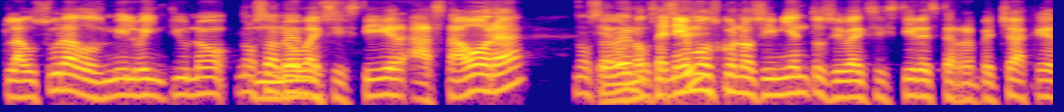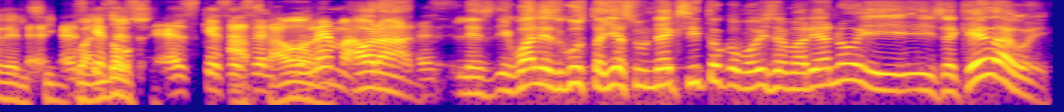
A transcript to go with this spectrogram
clausura 2021 No no, va a existir hasta ahora. No Eh, sabemos. no tenemos conocimiento si va a existir este repechaje del 5 es, al que ese 12. es, que ese es Hasta el ahora. problema. Ahora, Es- les, igual les gusta y es un éxito, como dice Mariano, y, y se queda, güey.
